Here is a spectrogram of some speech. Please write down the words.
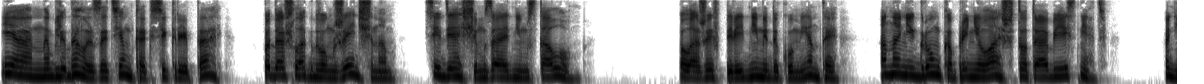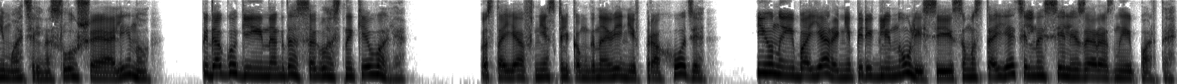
я наблюдала за тем, как секретарь подошла к двум женщинам, сидящим за одним столом. Положив перед ними документы, она негромко принялась что-то объяснять. Внимательно слушая Алину, педагоги иногда согласно кивали. Постояв несколько мгновений в проходе, юные бояры не переглянулись и самостоятельно сели за разные парты.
